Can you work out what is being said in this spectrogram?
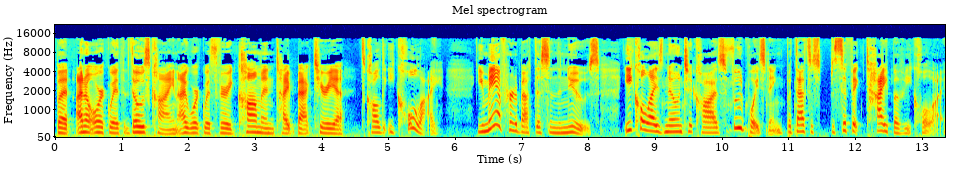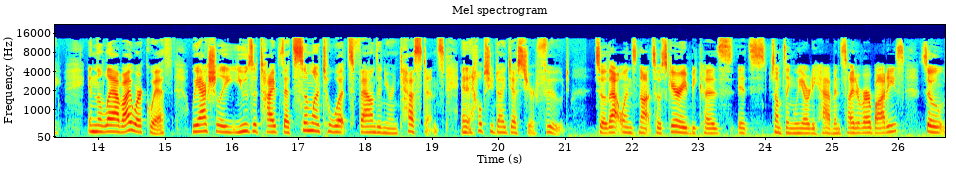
But I don't work with those kind. I work with very common type bacteria. It's called E. coli. You may have heard about this in the news. E. coli is known to cause food poisoning, but that's a specific type of E. coli. In the lab I work with, we actually use a type that's similar to what's found in your intestines, and it helps you digest your food. So that one's not so scary because it's something we already have inside of our bodies. So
